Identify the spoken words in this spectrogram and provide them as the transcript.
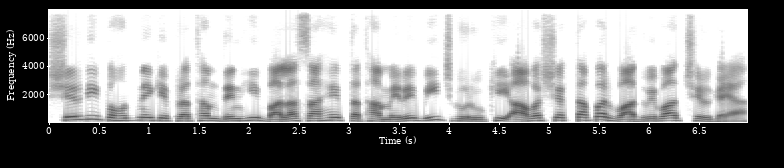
शिरडी पहुँचने के प्रथम दिन ही बाला साहेब तथा मेरे बीच गुरु की आवश्यकता पर वाद विवाद छिड़ गया।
